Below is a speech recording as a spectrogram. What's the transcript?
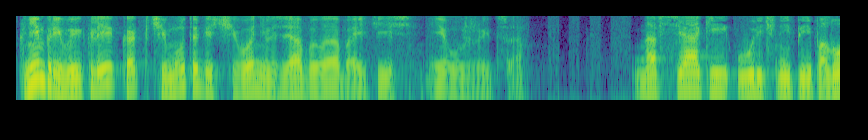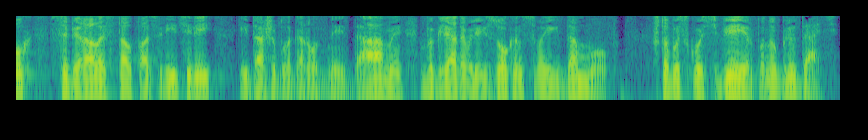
К ним привыкли, как к чему-то, без чего нельзя было обойтись и ужиться. На всякий уличный переполох собиралась толпа зрителей, и даже благородные дамы выглядывали из окон своих домов, чтобы сквозь веер понаблюдать,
